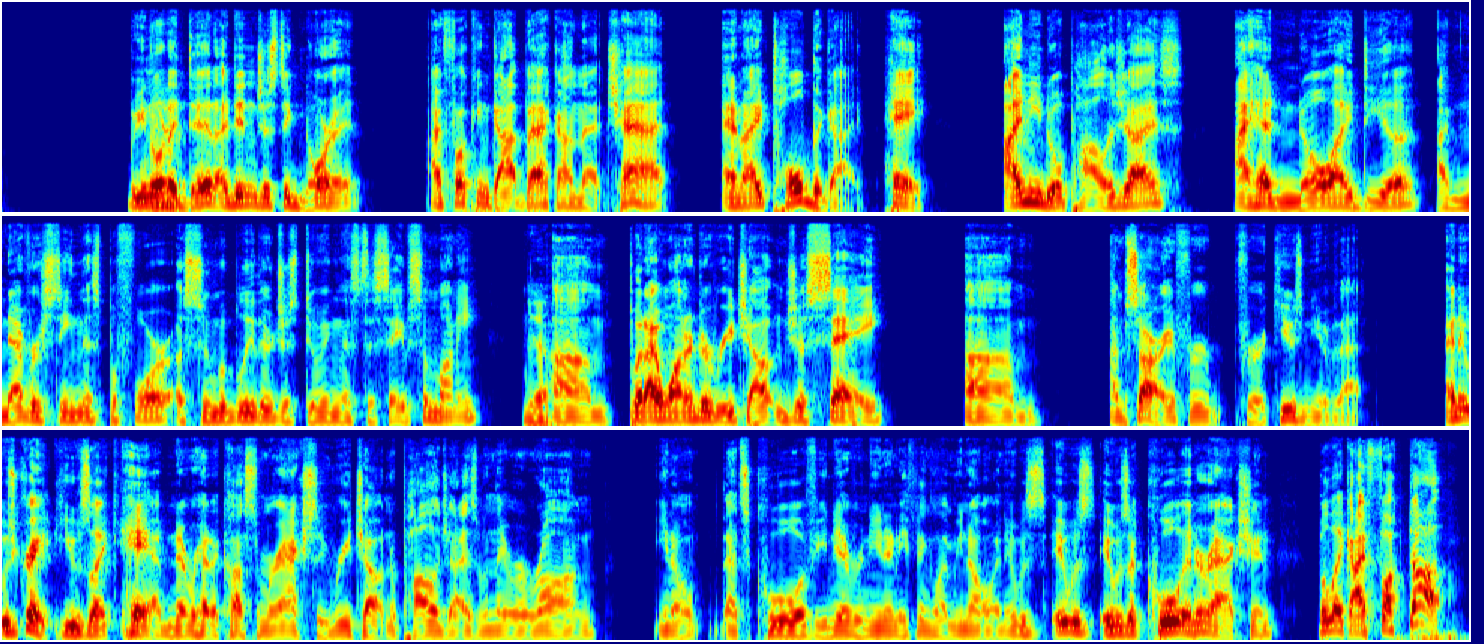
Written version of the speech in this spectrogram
But you know what I did? I didn't just ignore it. I fucking got back on that chat and I told the guy, hey, I need to apologize. I had no idea. I've never seen this before. Assumably, they're just doing this to save some money. yeah. Um, but I wanted to reach out and just say, um, I'm sorry for for accusing you of that. And it was great. He was like, "Hey, I've never had a customer actually reach out and apologize when they were wrong. You know, that's cool. If you never need anything, let me know." And it was it was it was a cool interaction. But like, I fucked up.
